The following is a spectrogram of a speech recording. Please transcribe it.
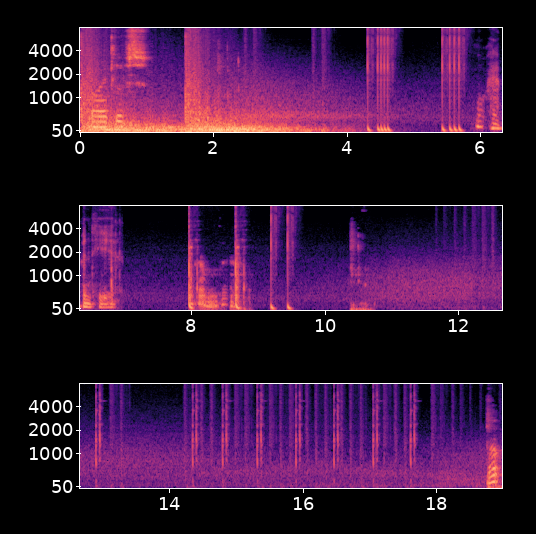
Bye, Cliffs. What happened here? There. Well,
